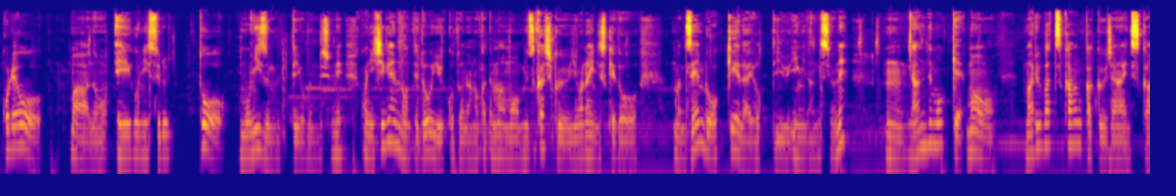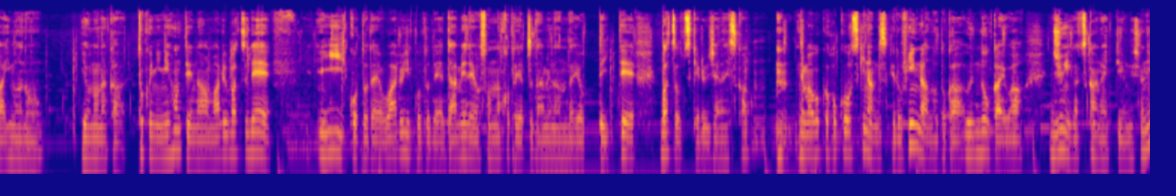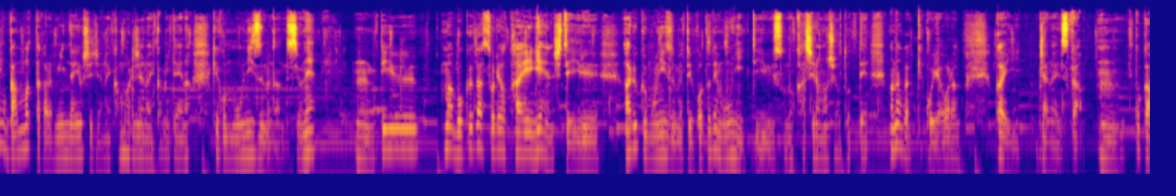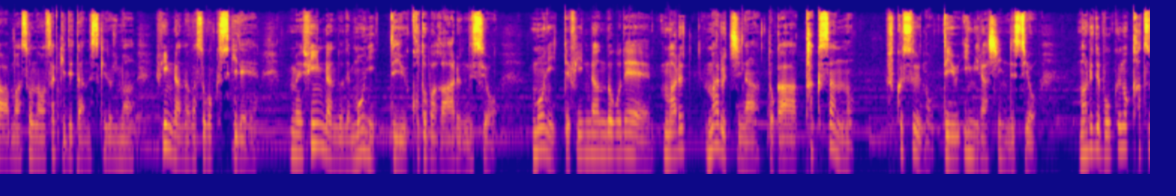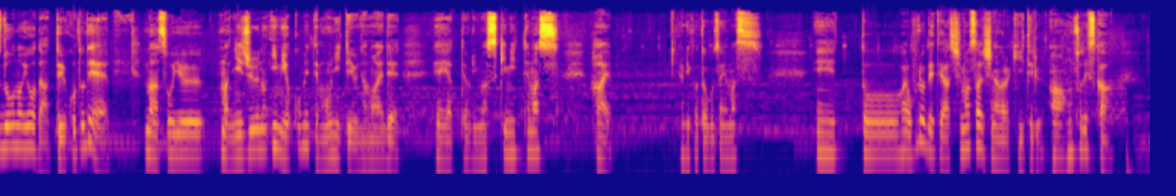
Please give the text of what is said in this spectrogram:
これを、まあ、あの、英語にすると、モニズムって呼ぶんですよね。これ、二次元論ってどういうことなのかって、まあもう難しく言わないんですけど、まあ全部 OK だよっていう意味なんですよね。うん、何でも OK。もう、丸抜感覚じゃないですか、今の世の中。特に日本っていうのは丸抜で、いいことだよ、悪いことでダメだよ、そんなことやっちゃダメなんだよって言って、罰をつけるじゃないですか。で、まあ僕北欧好きなんですけど、フィンランドとか運動会は順位がつかないって言うんですよね。頑張ったからみんなよしじゃないか、丸じゃないかみたいな、結構モニズムなんですよね。うん、っていう、まあ僕がそれを体現している、歩くモニズムということで、モニっていうその頭文字を取って、まあなんか結構柔らかいじゃないですか。うん。とか、まあその、さっき出たんですけど、今、フィンランドがすごく好きで、フィンランドでモニっていう言葉があるんですよ。モニってフィンランド語で、マル、マルチなとか、たくさんの、複数のっていう意味らしいんですよ。まるで僕の活動のようだということで、まあそういう、まあ、二重の意味を込めてモニという名前で、やっております。気に入ってます。はい。ありがとうございます。えー、っと、はい、お風呂出て足マッサージしながら聞いてる。あ、本当ですか。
